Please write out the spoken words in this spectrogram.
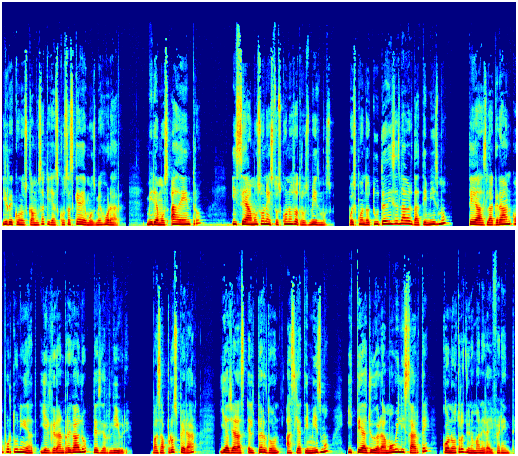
y reconozcamos aquellas cosas que debemos mejorar. Miremos adentro y seamos honestos con nosotros mismos, pues cuando tú te dices la verdad a ti mismo, te das la gran oportunidad y el gran regalo de ser libre. Vas a prosperar y hallarás el perdón hacia ti mismo y te ayudará a movilizarte con otros de una manera diferente.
